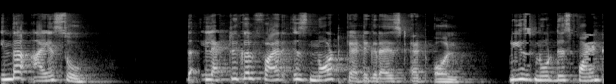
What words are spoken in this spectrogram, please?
In the ISO, the electrical fire is not categorized at all. Please note this point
